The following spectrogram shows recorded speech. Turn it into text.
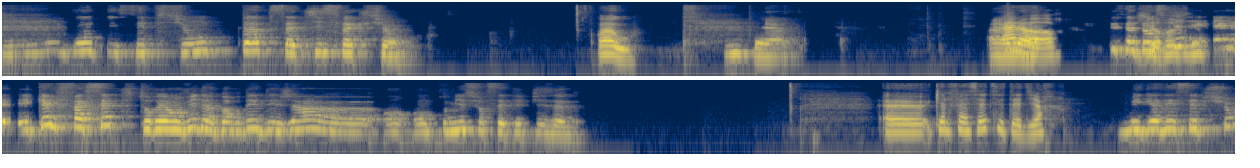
Méga déception, top satisfaction. Waouh. Super. Alors, et, quelle, facette tu aurais envie d'aborder déjà euh, en, premier sur cet épisode? Euh, Quelle facette, c'est-à-dire? Méga déception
